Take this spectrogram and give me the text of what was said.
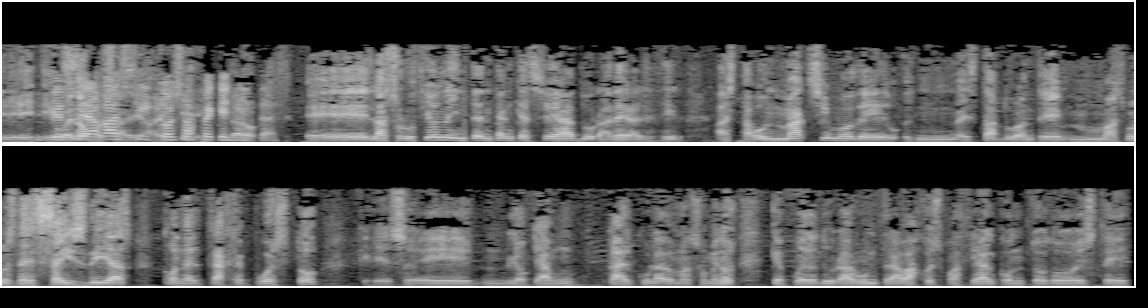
Y, Que bueno, se pues hay- así, hay cosas que- pequeñitas. claro, eh, la solución intentan que sea duradera, es decir, hasta un máximo de mm, estar durante más o menos de seis días con el traje puesto, que es eh, lo que han calculado más o menos que puede durar un trabajo espacial con todo este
